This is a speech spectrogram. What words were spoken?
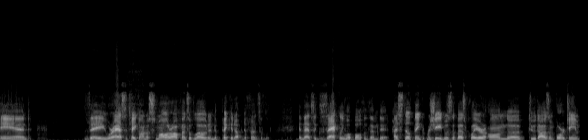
and they were asked to take on a smaller offensive load and to pick it up defensively and that's exactly what both of them did. I still think Rasheed was the best player on the 2004 team.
